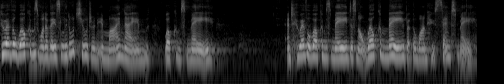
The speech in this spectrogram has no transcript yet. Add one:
Whoever welcomes one of these little children in my name welcomes me. And whoever welcomes me does not welcome me, but the one who sent me.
